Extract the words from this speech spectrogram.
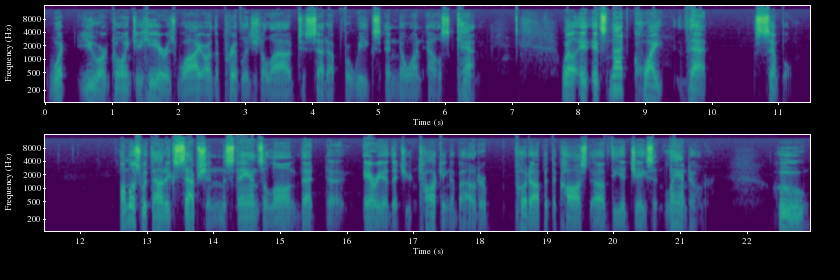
What you are going to hear is why are the privileged allowed to set up for weeks and no one else can? Well, it, it's not quite that simple. Almost without exception, the stands along that uh, area that you're talking about are put up at the cost of the adjacent landowner who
